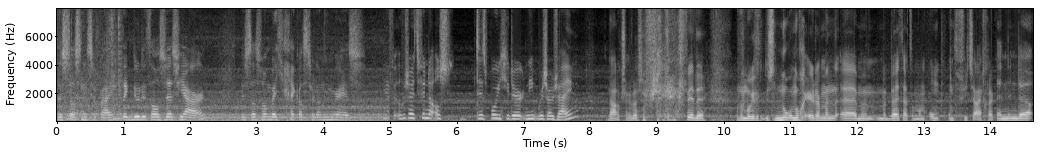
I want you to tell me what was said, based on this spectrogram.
Dus dat is niet zo fijn. Ik doe dit al zes jaar, dus dat is wel een beetje gek als het er dan niet meer is. Hoe zou je het vinden als dit pontje er niet meer zou zijn? Nou, ik zou het best wel verschrikkelijk vinden. Want dan moet ik dus nog, nog eerder mijn, uh, mijn, mijn bed uit om, om, om te fietsen eigenlijk. En in de,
